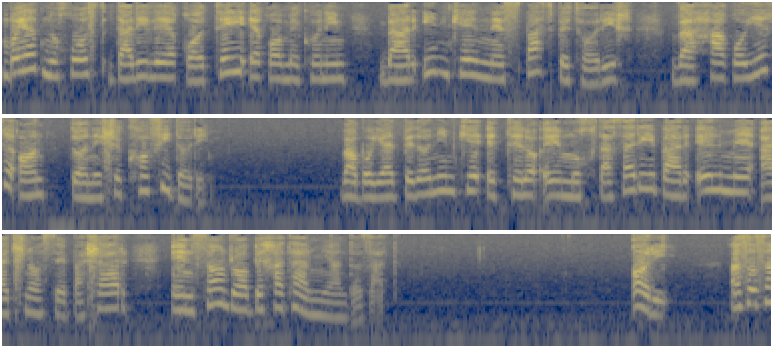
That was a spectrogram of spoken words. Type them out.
باید نخست دلیل قاطعی اقامه کنیم بر این که نسبت به تاریخ و حقایق آن دانش کافی داریم و باید بدانیم که اطلاع مختصری بر علم اجناس بشر انسان را به خطر می اندازد. آری اساسا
